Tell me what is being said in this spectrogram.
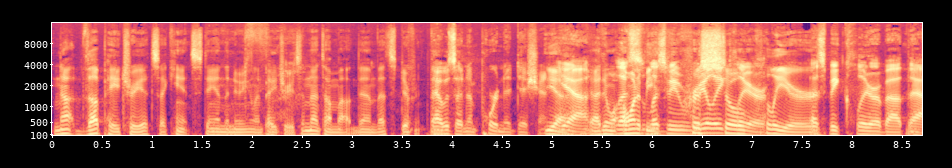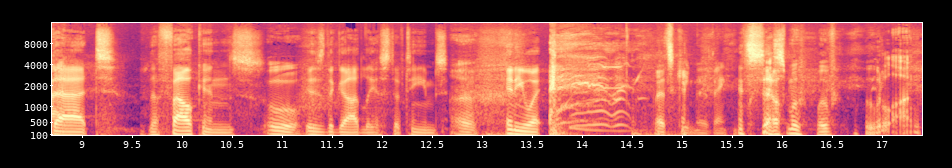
not the Patriots. I can't stand the New England Patriots. I'm not talking about them. That's different. Thing. That was an important addition. Yeah, Yeah, I don't. I let's- want to be let's be really clear. clear Let's be clear about that. that the Falcons Ooh. is the godliest of teams. Anyway, Let's keep moving. so Let's move move move it along.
